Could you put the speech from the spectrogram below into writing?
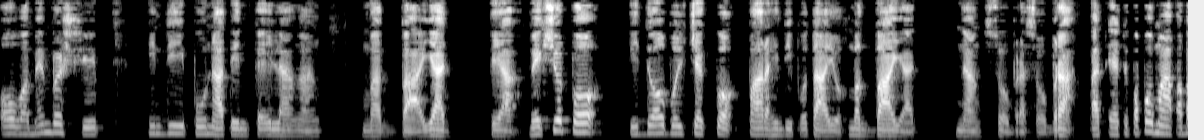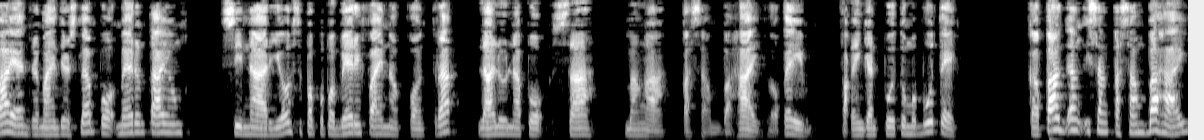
OWA membership, hindi po natin kailangang magbayad. Kaya make sure po i-double check po para hindi po tayo magbayad ng sobra-sobra. At ito pa po mga kabayan, reminders lang po, meron tayong senaryo sa pagpapaverify ng contract, lalo na po sa mga kasambahay. Okay, pakinggan po ito mabuti. Kapag ang isang kasambahay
